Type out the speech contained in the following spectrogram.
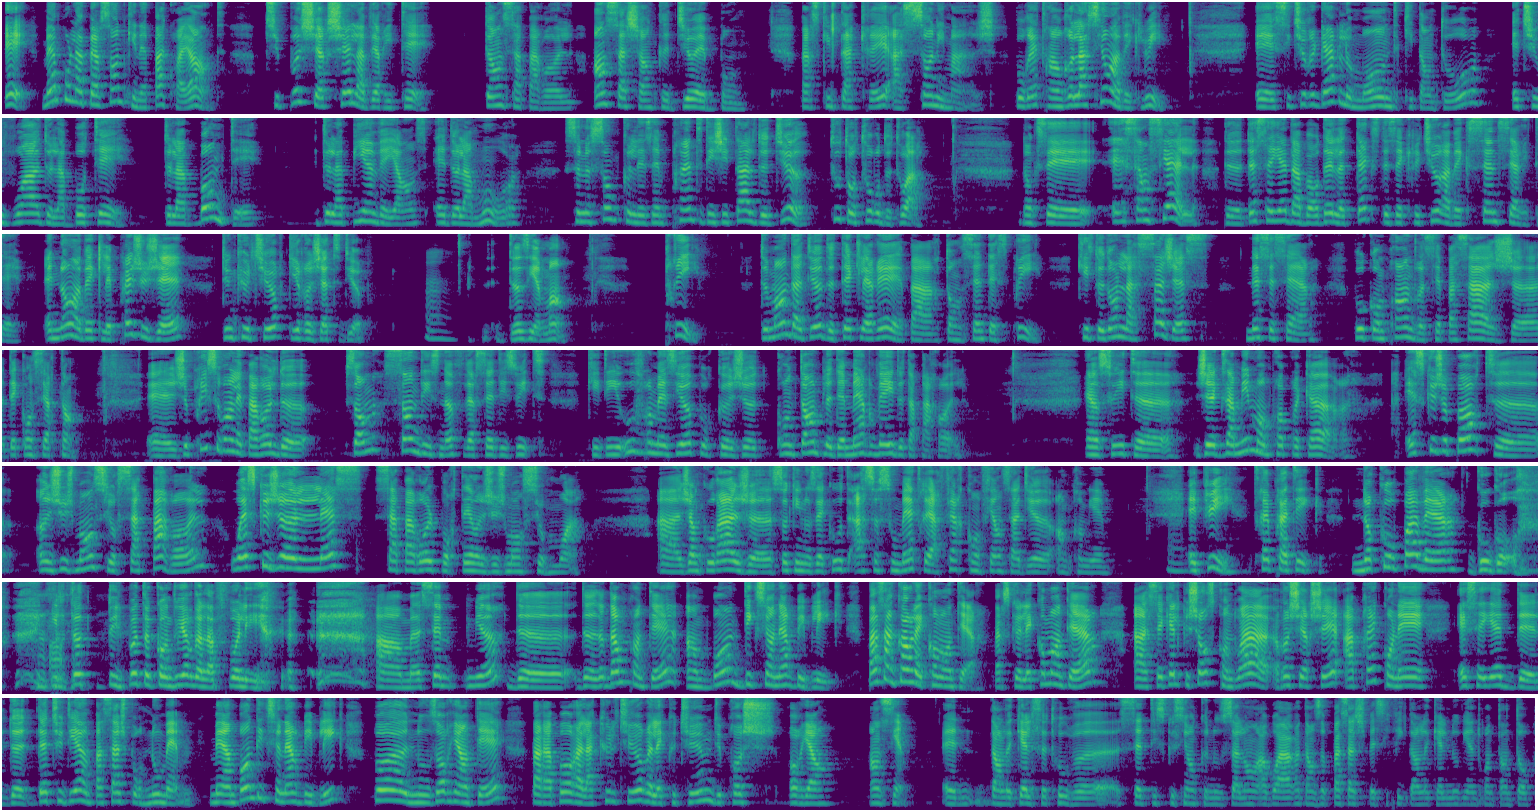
Et même pour la personne qui n'est pas croyante, tu peux chercher la vérité dans sa parole en sachant que Dieu est bon, parce qu'il t'a créé à son image pour être en relation avec lui. Et si tu regardes le monde qui t'entoure et tu vois de la beauté, de la bonté, de la bienveillance et de l'amour, ce ne sont que les empreintes digitales de Dieu tout autour de toi. Donc c'est essentiel d'essayer d'aborder le texte des Écritures avec sincérité et non avec les préjugés d'une culture qui rejette Dieu. Hmm. Deuxièmement, prie. Demande à Dieu de t'éclairer par ton Saint-Esprit, qu'il te donne la sagesse nécessaire pour comprendre ces passages euh, déconcertants. Et je prie souvent les paroles de Psaume 119, verset 18, qui dit Ouvre mes yeux pour que je contemple des merveilles de ta parole. Et ensuite, euh, j'examine mon propre cœur est-ce que je porte euh, un jugement sur sa parole ou est-ce que je laisse sa parole porter un jugement sur moi? Euh, j'encourage euh, ceux qui nous écoutent à se soumettre et à faire confiance à Dieu en premier. Et puis, très pratique, ne cours pas vers Google. il, peut te conduire dans la folie. um, c'est mieux de, d'emprunter un bon dictionnaire biblique. Pas encore les commentaires, parce que les commentaires, uh, c'est quelque chose qu'on doit rechercher après qu'on ait essayé d'étudier un passage pour nous-mêmes. Mais un bon dictionnaire biblique peut nous orienter par rapport à la culture et les coutumes du Proche-Orient ancien dans lequel se trouve euh, cette discussion que nous allons avoir dans un passage spécifique dans lequel nous viendrons tantôt.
